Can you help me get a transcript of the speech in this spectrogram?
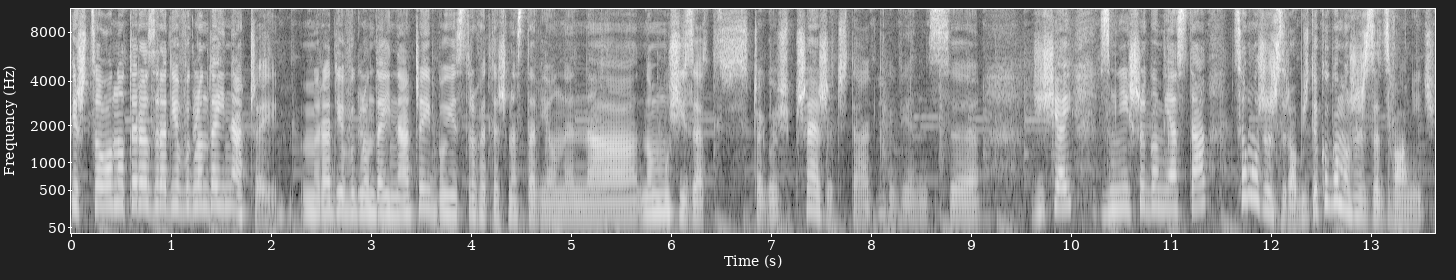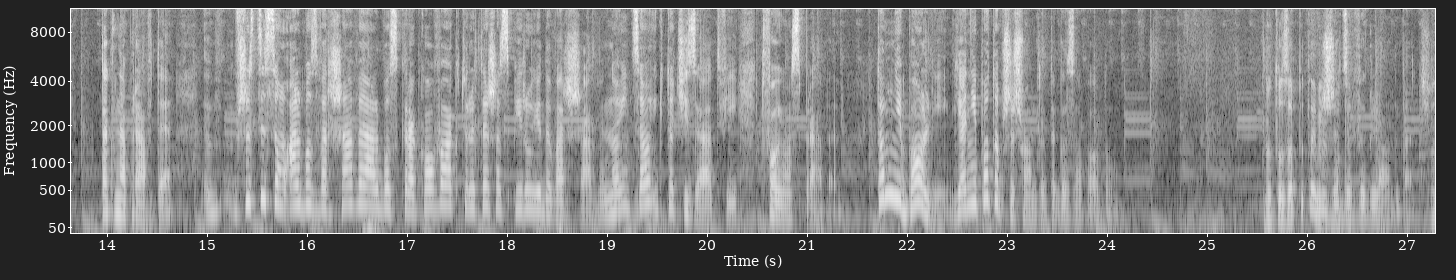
Wiesz co, no teraz radio wygląda inaczej. Radio wygląda inaczej, bo jest trochę też nastawione na, no musi za, z czegoś przeżyć, tak? Więc e, dzisiaj z mniejszego miasta, co możesz zrobić? Do kogo możesz zadzwonić? Tak naprawdę. Wszyscy są albo z Warszawy, albo z Krakowa, który też aspiruje do Warszawy. No i co? I kto ci załatwi twoją sprawę? To mnie boli. Ja nie po to przyszłam do tego zawodu, No to zapytajmy, żeby co wyglądać. To,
